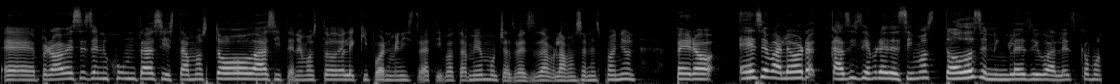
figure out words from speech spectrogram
Eh, pero a veces en juntas, si estamos todas y tenemos todo el equipo administrativo también, muchas veces hablamos en español. Pero ese valor casi siempre decimos todos en inglés igual. Es como,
